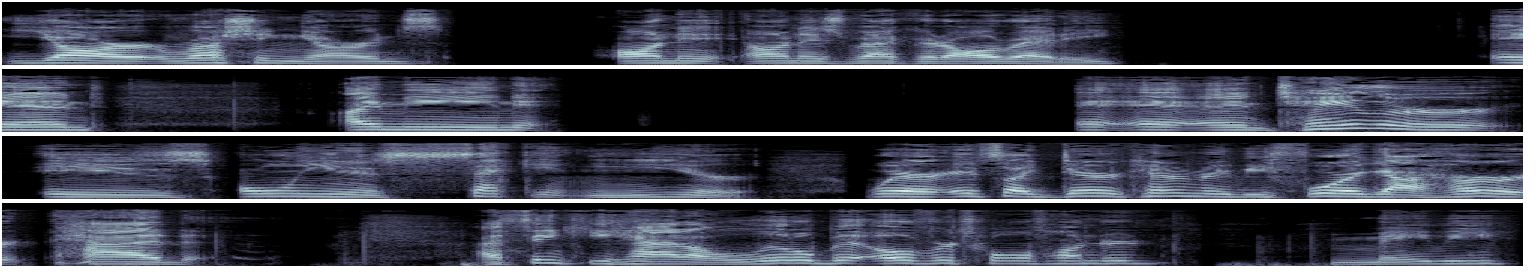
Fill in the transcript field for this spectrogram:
yard rushing yards on it on his record already, and I mean, and, Taylor is only in his second year, where it's like Derrick Henry before he got hurt had, I think he had a little bit over twelve hundred, maybe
